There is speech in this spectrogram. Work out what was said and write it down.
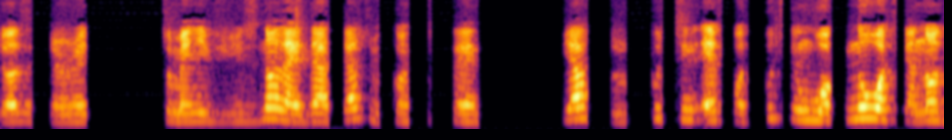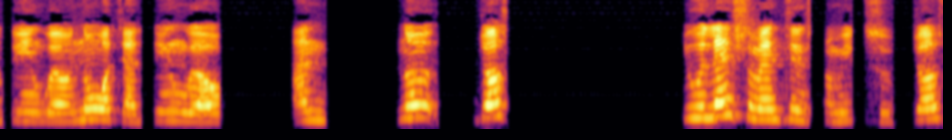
just generate so many views it's not like that you have to be consistent you have to put in effort put in work know what you're not doing well know what you're doing well and no just you will learn so many things from youtube just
